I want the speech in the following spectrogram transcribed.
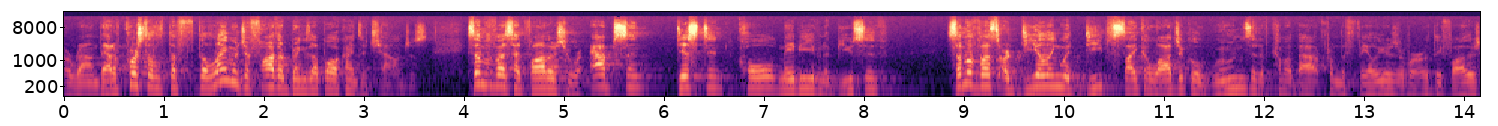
around that. Of course, the, the, the, language of father brings up all kinds of challenges. Some of us had fathers who were absent, distant, cold, maybe even abusive. Some of us are dealing with deep psychological wounds that have come about from the failures of our earthly fathers.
